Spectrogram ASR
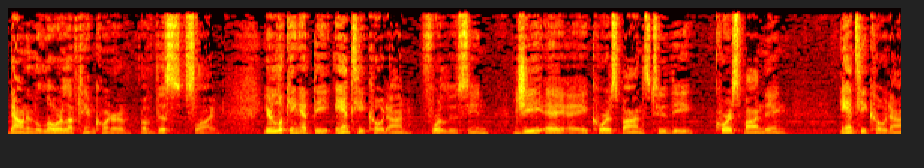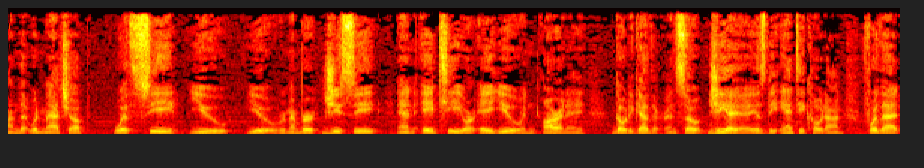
down in the lower left-hand corner of, of this slide. You're looking at the anticodon for leucine. GAA corresponds to the corresponding anticodon that would match up with CUU. Remember, GC and AT or AU in RNA go together. And so GAA is the anticodon for that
